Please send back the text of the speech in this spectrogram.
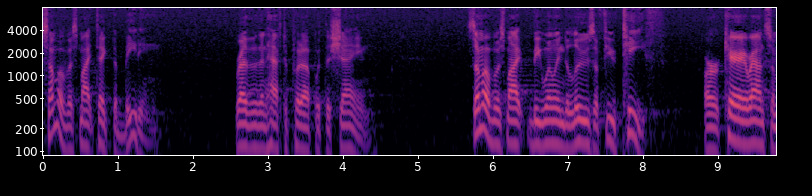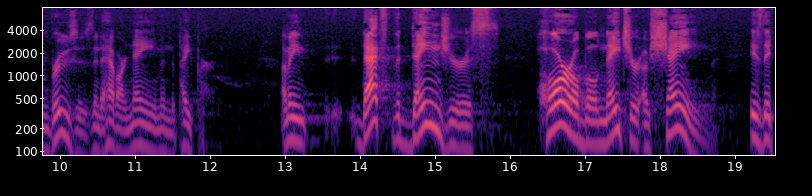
some of us might take the beating rather than have to put up with the shame. Some of us might be willing to lose a few teeth or carry around some bruises than to have our name in the paper. I mean, that's the dangerous, horrible nature of shame, is that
